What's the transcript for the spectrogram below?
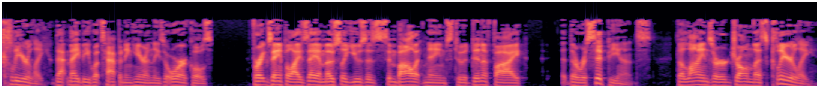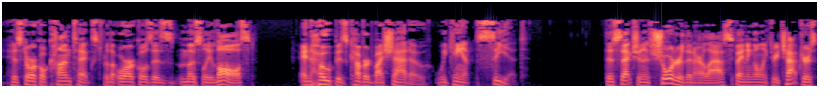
clearly. That may be what's happening here in these oracles. For example, Isaiah mostly uses symbolic names to identify the recipients. The lines are drawn less clearly. Historical context for the oracles is mostly lost, and hope is covered by shadow. We can't see it. This section is shorter than our last, spanning only three chapters,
